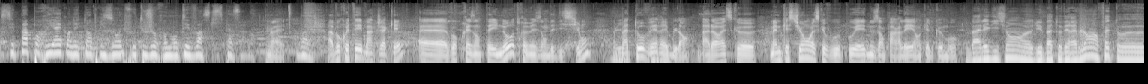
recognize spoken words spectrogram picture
c'est pas pour rien qu'on est en prison, il faut toujours remonter voir ce qui se passe avant. Ouais. Voilà. À vos côtés, Marc Jacquet, euh, vous représentez une autre maison d'édition, Bateau Vert et Blanc. Alors, est-ce que, même question, est-ce que vous pouvez nous en parler en quelques mots? Bah, L'édition euh, du bateau vert et blanc, en fait, euh,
